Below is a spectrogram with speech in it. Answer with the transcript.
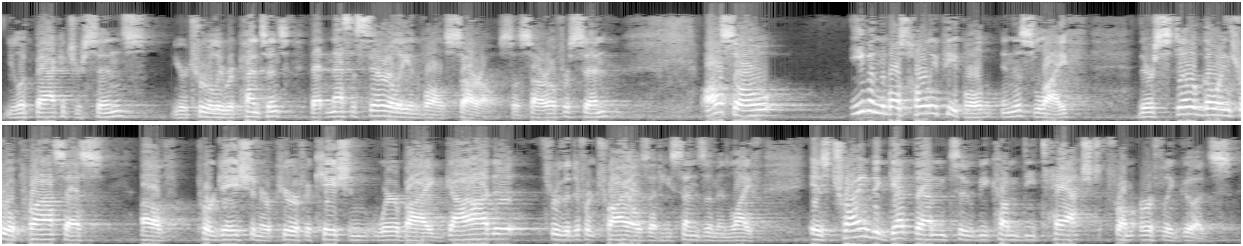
You look back at your sins, you're truly repentant. That necessarily involves sorrow. So sorrow for sin. Also, even the most holy people in this life, they're still going through a process of purgation or purification whereby God, through the different trials that He sends them in life, is trying to get them to become detached from earthly goods.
